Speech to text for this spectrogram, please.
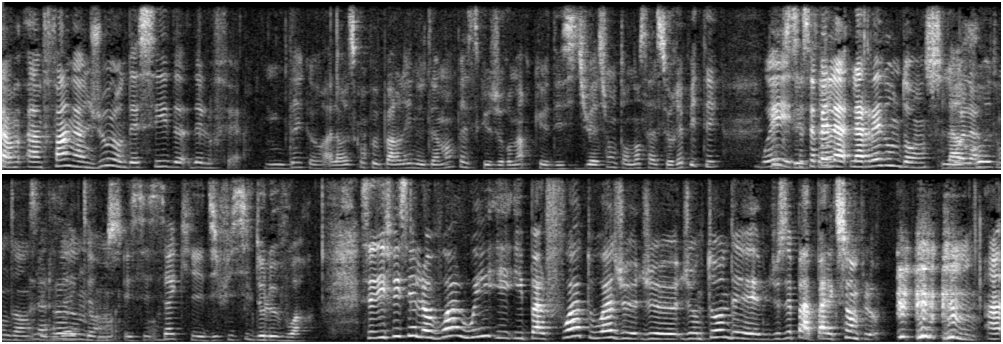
en- enfin, un jour, on décide de le faire. D'accord. Alors, est-ce qu'on peut parler notamment parce que je remarque que des situations ont tendance à se répéter Oui, ça s'appelle la, la redondance. La voilà. redondance, La exactement. redondance. Et c'est ça qui est difficile de le voir. C'est difficile de le voir, oui, et, et parfois, tu vois, je- je- j'entends des, je sais pas, par exemple, un,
